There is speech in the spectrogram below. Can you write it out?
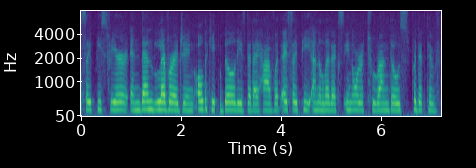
SAP Sphere and then leveraging all the capabilities that I have with SAP Analytics in order to run those predictive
